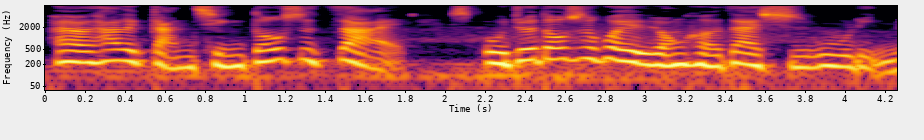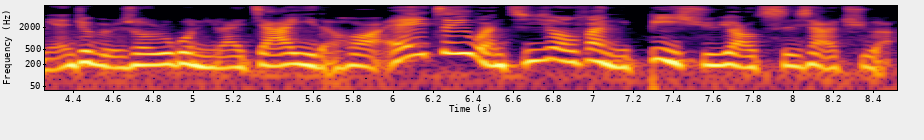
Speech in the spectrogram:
还有他的感情，都是在，我觉得都是会融合在食物里面。就比如说，如果你来嘉义的话，哎，这一碗鸡肉饭你必须要吃下去啊。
